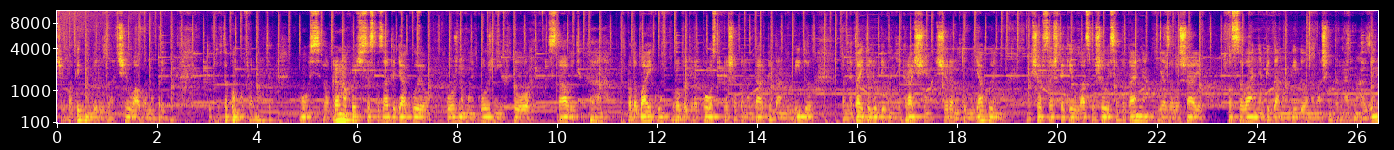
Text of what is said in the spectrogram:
Чи блакитна бірюза, чи лава, наприклад. Тобто в такому форматі. Ось окремо хочеться сказати дякую кожному і кожній, хто ставить е, вподобайку, робить репост, пише коментар під даним відео. Пам'ятайте, любі ви найкращі. Щиро на тому дякуємо. Якщо все ж таки у вас лишилися питання, я залишаю посилання під даним відео на наш інтернет-магазин.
